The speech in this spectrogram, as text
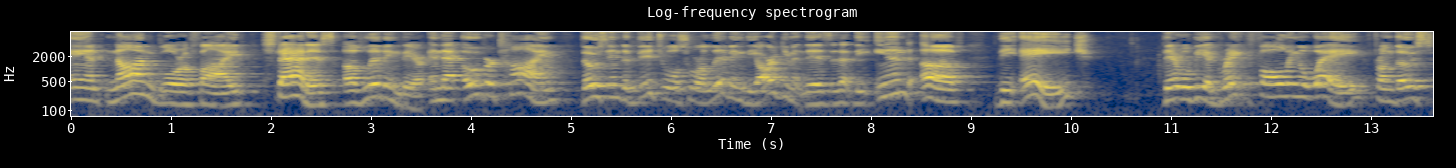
and non glorified status of living there. And that over time, those individuals who are living, the argument is, is at the end of the age, there will be a great falling away from those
